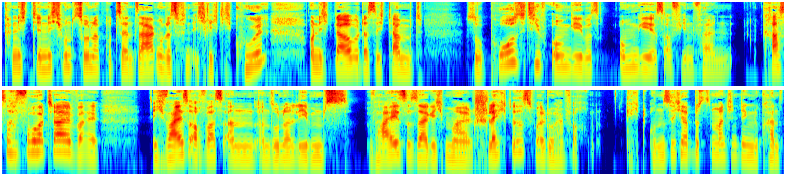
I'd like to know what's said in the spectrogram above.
Kann ich dir nicht zu 100 Prozent sagen und das finde ich richtig cool. Und ich glaube, dass ich damit so positiv umgehe, umgehe, ist auf jeden Fall ein krasser Vorteil, weil ich weiß auch, was an, an so einer Lebensweise, sage ich mal, schlecht ist, weil du einfach echt unsicher bist in manchen Dingen. Du kannst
